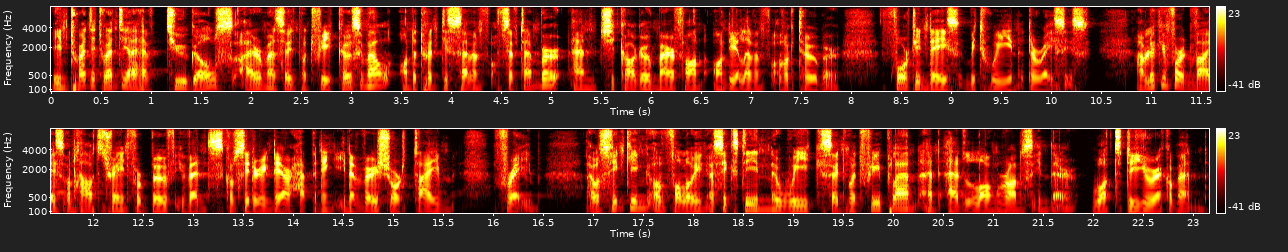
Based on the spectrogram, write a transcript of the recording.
In 2020, I have two goals Ironman 70.3 Cozumel on the 27th of September and Chicago Marathon on the 11th of October, 14 days between the races. I'm looking for advice on how to train for both events, considering they are happening in a very short time frame. I was thinking of following a 16 week 70.3 plan and add long runs in there. What do you recommend?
